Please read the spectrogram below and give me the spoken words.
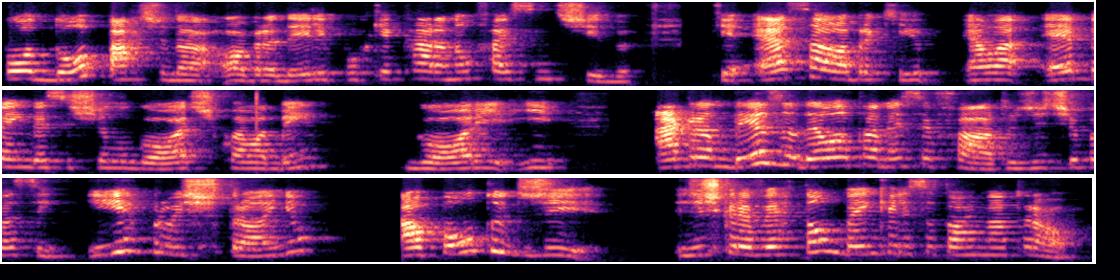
podou parte da obra dele, porque, cara, não faz sentido. Porque essa obra aqui, ela é bem desse estilo gótico, ela é bem gore, e a grandeza dela tá nesse fato de, tipo assim, ir pro estranho ao ponto de descrever tão bem que ele se torne natural.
